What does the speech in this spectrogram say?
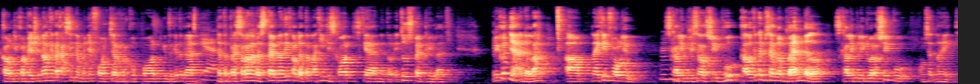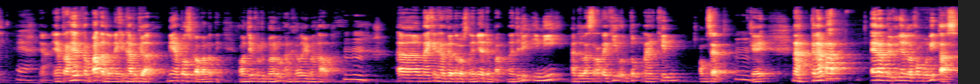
kalau di konvensional kita kasih namanya voucher kupon gitu gitu kan Iya. datang ke restoran ada stamp nanti kalau datang lagi diskon sekian gitu itu supaya beli lagi berikutnya adalah um, naikin volume sekali beli 100 ribu kalau kita bisa ngebundle sekali beli 200 ribu omset naik Iya. Ya, yang terakhir keempat adalah naikin harga. Ini Apple suka banget nih. Launching produk baru harga lebih mahal. Mhm. Eh, naikin harga terus. Nah ini ada empat. Nah jadi ini adalah strategi untuk naikin omset. Hmm. Oke. Nah kenapa era berikutnya adalah komunitas?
